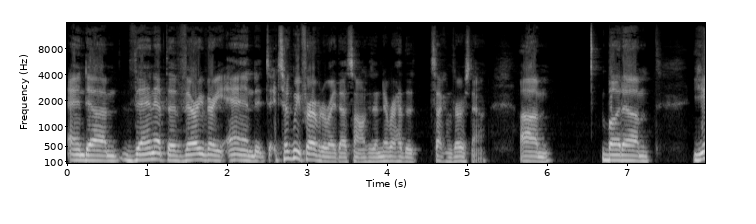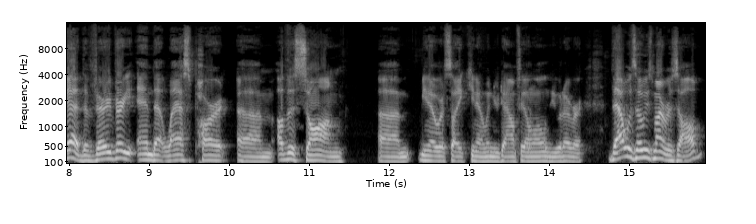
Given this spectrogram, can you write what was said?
And um, then at the very, very end, it, it, took me forever to write that song because I never had the second verse down. Um, but um, yeah, the very, very end, that last part um, of the song, um, you know, where it's like, you know, when you're down feeling lonely, whatever, that was always my resolve.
